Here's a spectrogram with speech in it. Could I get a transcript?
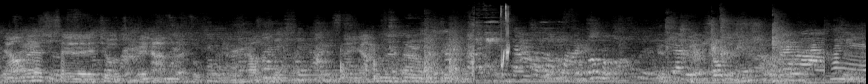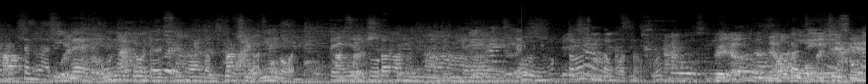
분이 알려주셨어요. 강의 학생 날인데 오늘도 날씨가 나쁘지 않은 것 같아요. 내일 돌아가는 날인데 기온이 확 떨어진다고 하더라고요. 오늘까지 즐겨야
